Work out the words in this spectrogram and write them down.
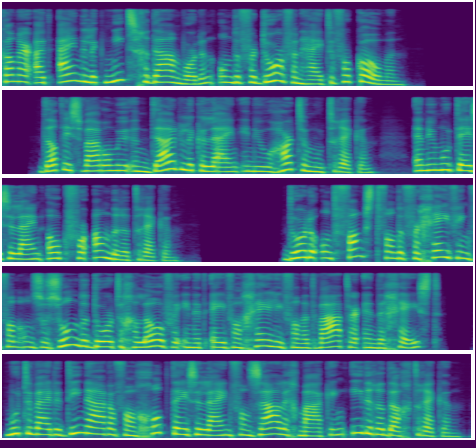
kan er uiteindelijk niets gedaan worden om de verdorvenheid te voorkomen. Dat is waarom u een duidelijke lijn in uw harten moet trekken, en u moet deze lijn ook voor anderen trekken. Door de ontvangst van de vergeving van onze zonden door te geloven in het evangelie van het water en de geest, moeten wij de dienaren van God deze lijn van zaligmaking iedere dag trekken.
